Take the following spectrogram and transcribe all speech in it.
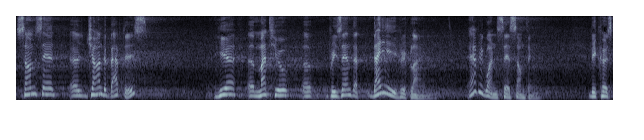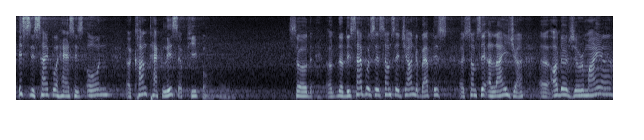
Some said uh, John the Baptist. Here, uh, Matthew uh, present that they reply. Everyone says something because each disciple has his own a contact list of people. So the, uh, the disciples say, some say John the Baptist, uh, some say Elijah, uh, others Jeremiah,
